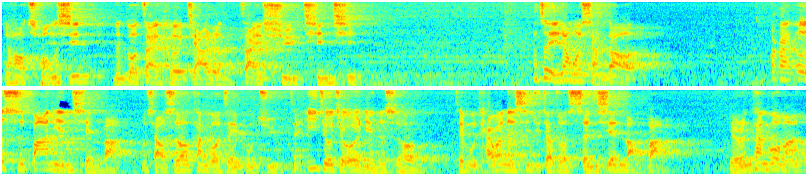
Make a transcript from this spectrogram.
然后重新能够再和家人再续亲情。那这也让我想到，大概二十八年前吧，我小时候看过这部剧，在一九九二年的时候，这部台湾的戏剧叫做《神仙老爸》。有人看过吗？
